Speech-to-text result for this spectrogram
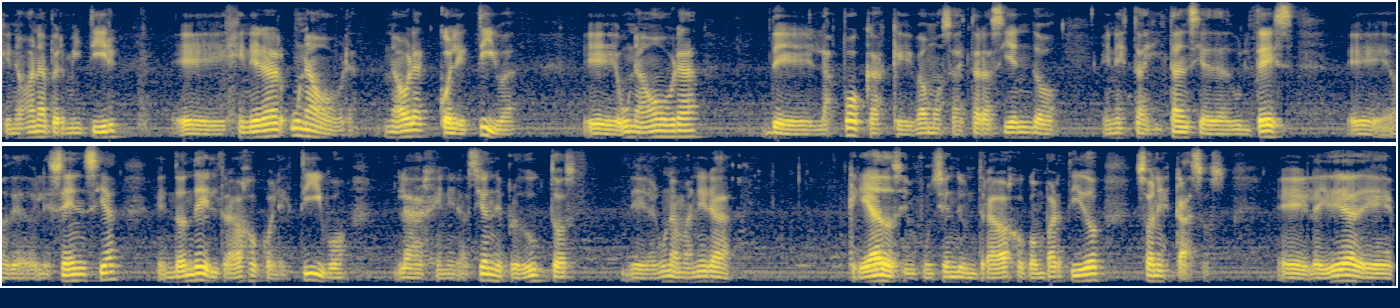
que nos van a permitir eh, generar una obra, una obra colectiva, eh, una obra de las pocas que vamos a estar haciendo en esta instancia de adultez eh, o de adolescencia, en donde el trabajo colectivo, la generación de productos de alguna manera creados en función de un trabajo compartido son escasos. la idea de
